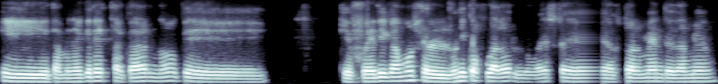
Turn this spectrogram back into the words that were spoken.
Y también hay que destacar ¿no? que, que fue, digamos, el único jugador, lo es eh, actualmente también,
